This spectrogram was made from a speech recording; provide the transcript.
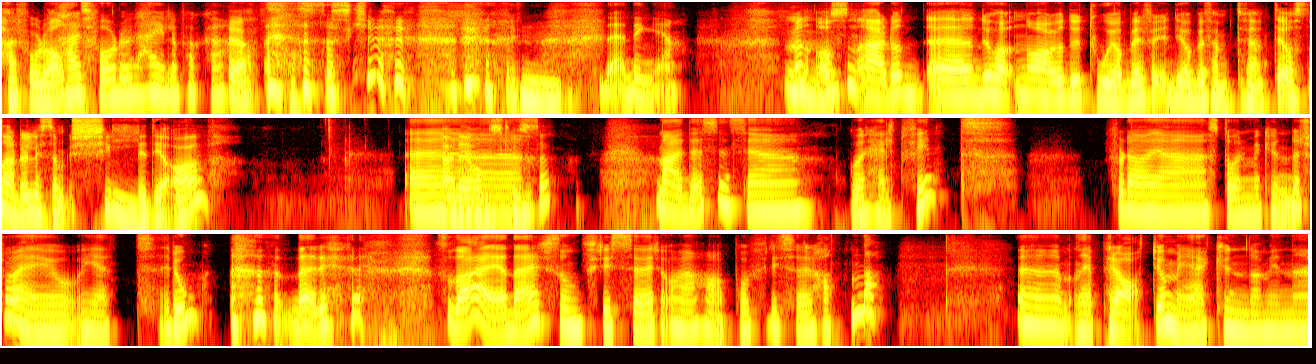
Her får du alt. Her får du hele pakka. Ja, fantastisk. Mm. Det digger jeg. Men Mm. åssen er det å eh, du Nå har jo du to jobber, du jobber 50-50. Åssen er det å liksom skille de av? Er det vanskelig, syns du? Eh, Nei, det syns jeg går helt fint. For da jeg står med kunder, så er jeg jo i et rom. der, så da er jeg der som frisør, og jeg har på frisørhatten, da. Eh, Men jeg prater jo med kundene mine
